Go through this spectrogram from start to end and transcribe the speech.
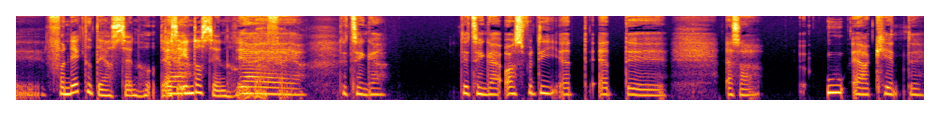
øh, fornægtet deres sandhed. Deres ja. indre sandhed ja, i hvert fald. Ja, ja, det tænker jeg. Det tænker jeg også fordi, at, at øh, altså, uerkendte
